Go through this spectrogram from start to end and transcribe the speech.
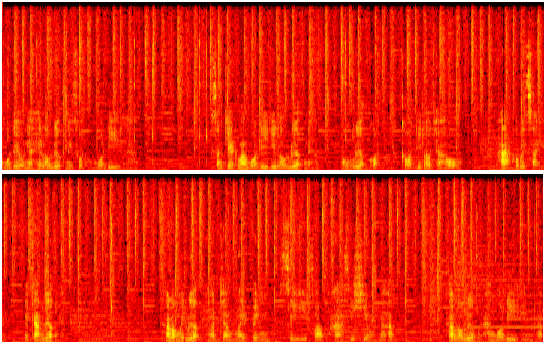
โมเดลเนี่ยให้เราเลือกในส่วนของบอดี้นะครับ สังเกตว่าบอดี้ที่เราเลือกนะครับต้องเลือกก่อนก่อนที่เราจะเอาภาพเข้าไปใส่ในการเลือกเนี่ยถ้าเราไม่เลือกมันจะไม่เป็นสีฟ้าอ่าสีเขียวนะครับ ถ้าเราเลือกทั้งบอดี้นไหมครับ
